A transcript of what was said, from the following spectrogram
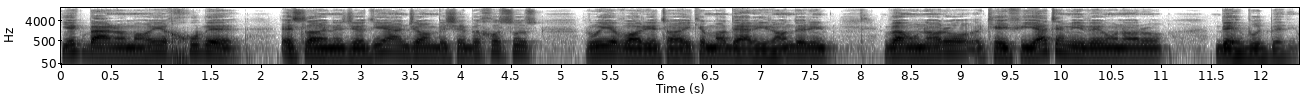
یک برنامه های خوب اصلاح نجاتی انجام بشه به خصوص روی واریت هایی که ما در ایران داریم و اونا رو کیفیت میوه اونا رو بهبود بدیم.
